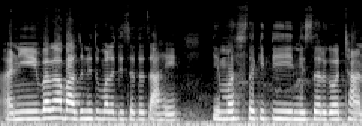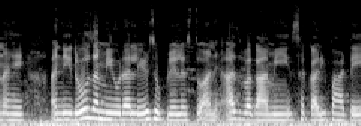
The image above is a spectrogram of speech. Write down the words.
आणि बघा बाजूने तुम्हाला दिसतच आहे की मस्त किती निसर्ग छान आहे. आणि रोज आम्ही एवढा लेट झोपलेलो असतो. आणि आज बघा आम्ही सकाळी पहाटे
